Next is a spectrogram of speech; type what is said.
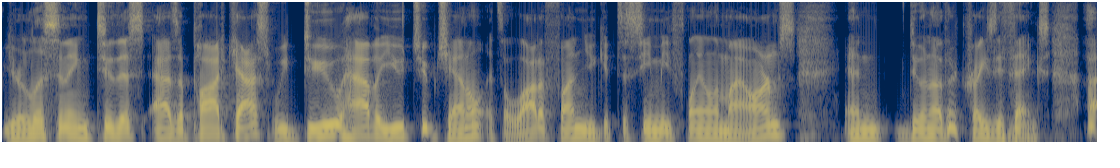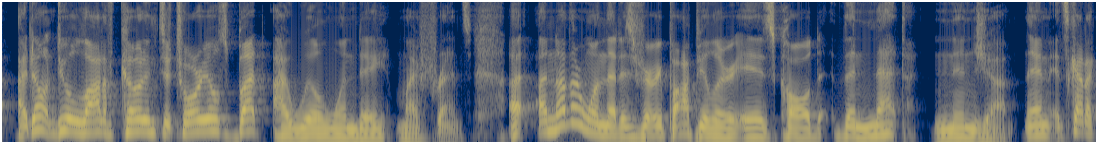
you're listening to this as a podcast, we do have a YouTube channel. It's a lot of fun. You get to see me flailing my arms and doing other crazy things. I don't do a lot of coding tutorials, but I will one day, my friends. Uh, another one that is very popular is called the Net Ninja. And it's got a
